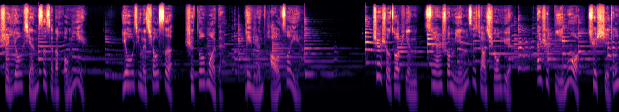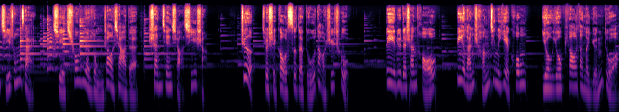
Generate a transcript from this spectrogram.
是悠闲自在的红叶，幽静的秋色是多么的令人陶醉呀！这首作品虽然说名字叫《秋月》，但是笔墨却始终集中在。且秋月笼罩下的山间小溪上，这就是构思的独到之处。碧绿的山头，碧蓝长静的夜空，悠悠飘荡的云朵，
